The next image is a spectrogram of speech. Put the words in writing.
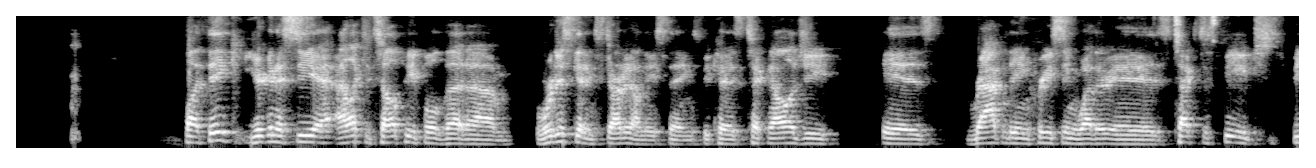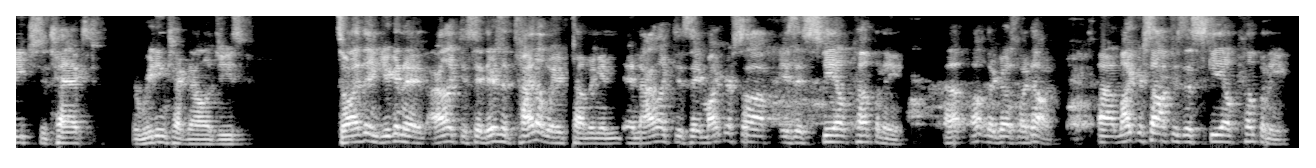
Well, I think you're going to see. I like to tell people that um, we're just getting started on these things because technology is rapidly increasing, whether it is text to speech, speech to text, or reading technologies. So I think you're gonna. I like to say there's a tidal wave coming, and and I like to say Microsoft is a scale company. Uh, oh, there goes my dog. Uh, Microsoft is a scale company,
